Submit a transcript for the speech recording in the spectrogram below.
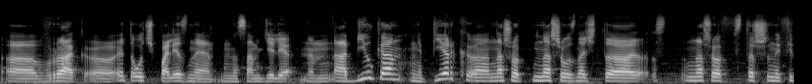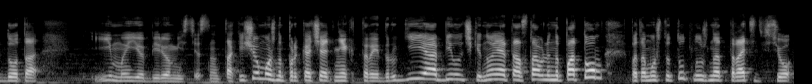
враг. Э, Это очень полезная, на самом деле, обилка, перк э, нашего, нашего, значит, э, нашего старшины Федота. И мы ее берем, естественно. Так, еще можно прокачать некоторые другие обилочки, но я это оставлю на потом, потому что тут нужно тратить все,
